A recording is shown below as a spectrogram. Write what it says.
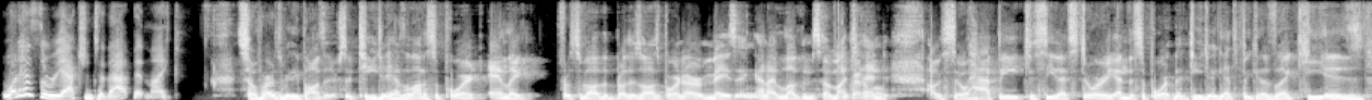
What has the reaction to that been like? So far, it's really positive. So TJ has a lot of support, and like first of all, the brothers Osborne are amazing and I love them so much. Incredible. And I was so happy to see that story and the support that TJ gets because like he is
